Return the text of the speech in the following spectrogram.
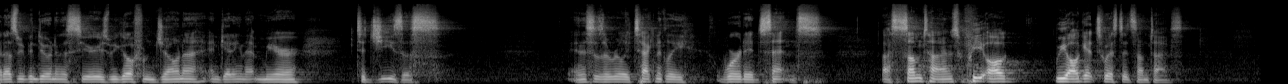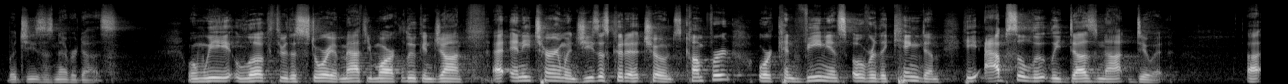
But as we've been doing in this series, we go from Jonah and getting that mirror to Jesus. And this is a really technically worded sentence. Uh, sometimes we all, we all get twisted sometimes, but Jesus never does. When we look through the story of Matthew, Mark, Luke, and John, at any turn when Jesus could have chose comfort or convenience over the kingdom, he absolutely does not do it uh,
